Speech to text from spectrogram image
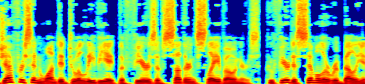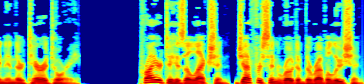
Jefferson wanted to alleviate the fears of Southern slave owners, who feared a similar rebellion in their territory. Prior to his election, Jefferson wrote of the revolution,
